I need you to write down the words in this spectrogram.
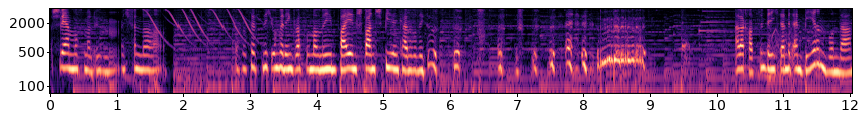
Schwer muss man üben. Ich finde, das ist jetzt nicht unbedingt was, wo man nebenbei entspannt spielen kann. Und so Aber trotzdem bin ich damit ein Bärenwunder.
